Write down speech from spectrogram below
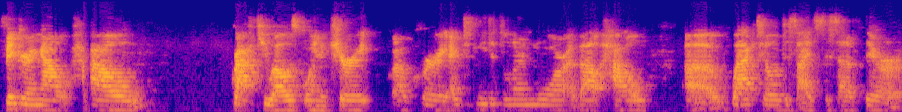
figuring out how GraphQL is going to curate, uh, query. I just needed to learn more about how uh, Wagtail decides to set up their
